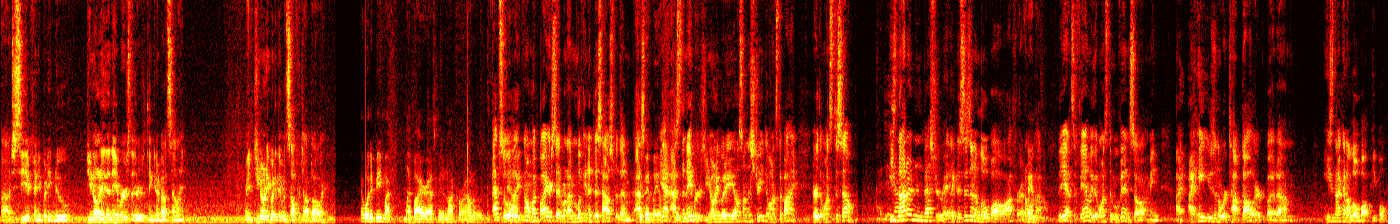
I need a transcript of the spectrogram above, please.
uh, to see if anybody knew. Do you know any of the neighbors that are thinking about selling? Right? Do you know anybody that would sell for top dollar? Now, would it be my my buyer asked me to knock around or? Absolutely. Yeah. No, my buyer said when I'm looking at this house for them, ask anybody yeah, ask the neighbors. You know anybody else on the street that wants to buy or that wants to sell? I did He's not an investor, right? Like this isn't a low ball offer. I don't. Family. But yeah, it's a family that wants to move in. So I mean, I, I hate using the word top dollar, but um, he's not going to lowball people.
